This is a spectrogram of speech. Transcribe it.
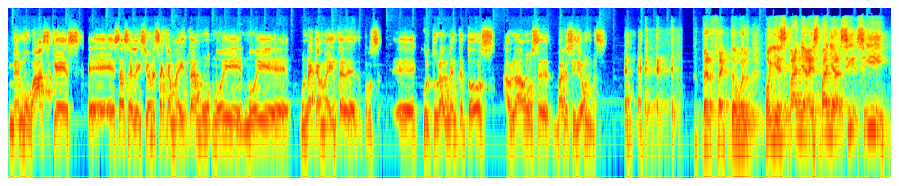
Memo Vázquez, eh, esa selección, esa camadita muy, muy, eh, una camadita de, pues, eh, culturalmente todos hablábamos varios idiomas. Perfecto, bueno. Oye, España, España, sí, sí,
